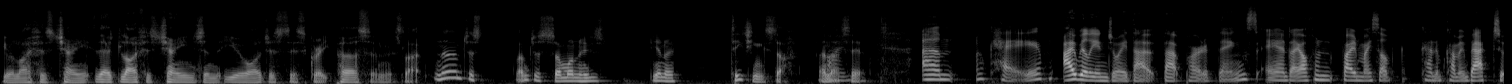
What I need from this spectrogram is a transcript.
your life has changed, their life has changed, and that you are just this great person. It's like, no, I'm just, I'm just someone who's, you know, teaching stuff, and that's it. Um, okay. I really enjoyed that that part of things, and I often find myself kind of coming back to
